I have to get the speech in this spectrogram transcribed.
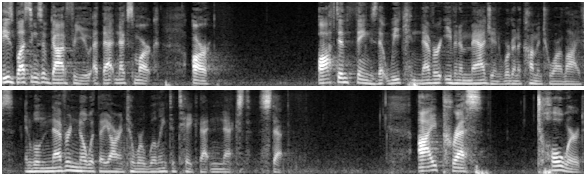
These blessings of God for you at that next mark are often things that we can never even imagine we're going to come into our lives. And we'll never know what they are until we're willing to take that next step. I press toward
